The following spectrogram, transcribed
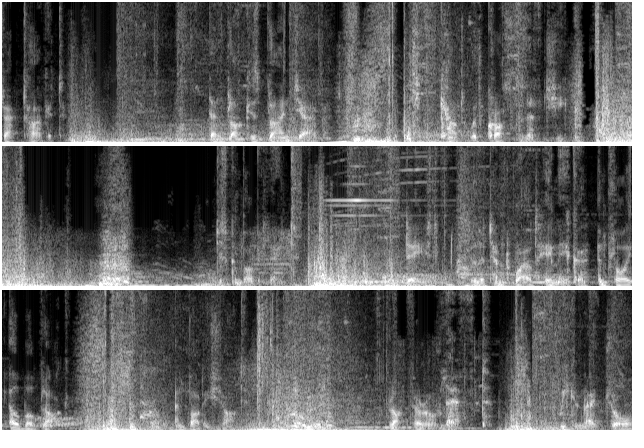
Distract target. Then block his blind jab. Counter with cross to left cheek. Discombobulate. Dazed, will attempt wild haymaker. Employ elbow block. And body shot. Block ferrule left. Weaken right jaw.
